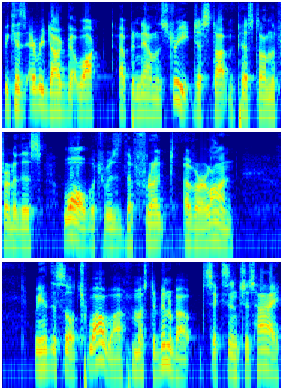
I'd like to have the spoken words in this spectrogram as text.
because every dog that walked up and down the street just stopped and pissed on the front of this wall, which was the front of our lawn we had this little chihuahua, must have been about six inches high.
